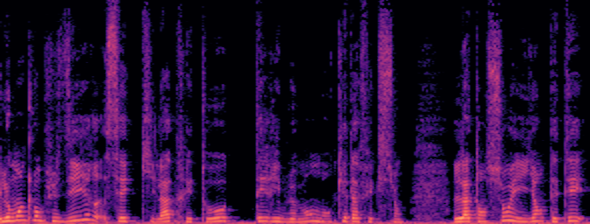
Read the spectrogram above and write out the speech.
Et le moins que l'on puisse dire, c'est qu'il a très tôt terriblement manqué d'affection, l'attention ayant été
